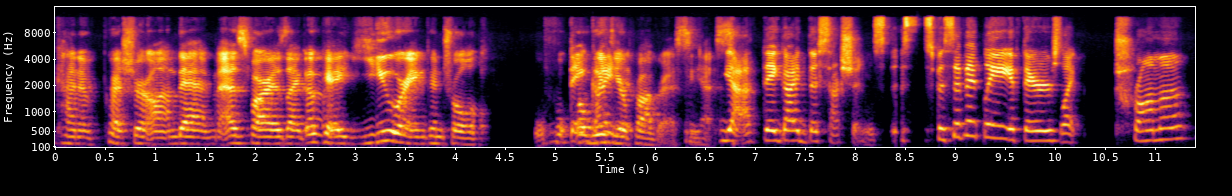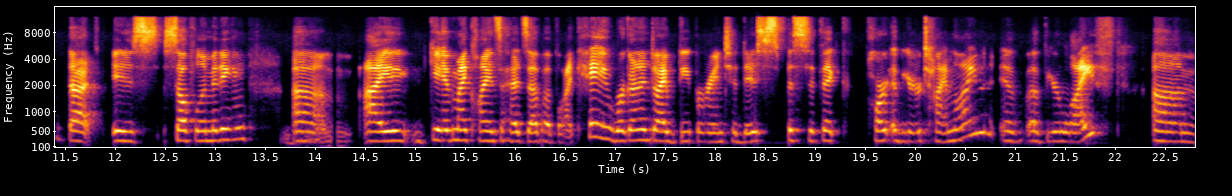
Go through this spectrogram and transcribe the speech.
kind of pressure on them as far as like, okay, you are in control They with guide your progress. Yes. Yeah, they guide the sessions. Specifically, if there's like trauma that is self-limiting, um, I give my clients a heads up of like, hey, we're gonna dive deeper into this specific part of your timeline of, of your life um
